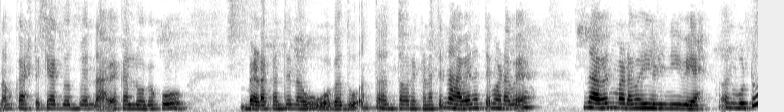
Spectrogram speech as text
ನಮ್ಮ ಕಷ್ಟಕ್ಕೆ ಆಗ್ತದ ಮೇಲೆ ನಾವೇ ಕಲ್ಲಿ ಹೋಗ್ಬೇಕು. ಬೇಡಕ್ಕಂತೆ ನಾವು ಹೋಗೋದು ಅಂತ ಅಂತವ್ರೆ ಕಣತ್ತೆ. ನಾವೇನಂತೆ ಮಾಡವೆ? ನಾವೇನು ಮಾಡವೆ ಹೇಳಿ ನೀವೇ ಅಂದ್ಬಿಟ್ಟು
